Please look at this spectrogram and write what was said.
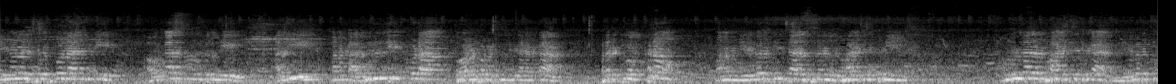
ఎన్నో చెప్పుకోవడానికి అవకాశం ఉంటుంది. అది మనకు అభివృద్ధికి కూడా తోడ్పడుతుంది కనుక ప్రతి ఒక్కరూ మనం నిర్వర్తించాల్సిన బాధ్యతని గురుగారి బాధ్యతగా నిర్వర్తి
